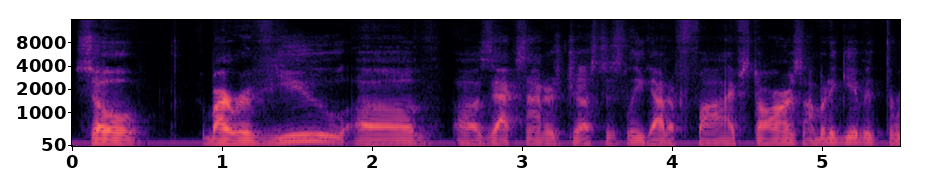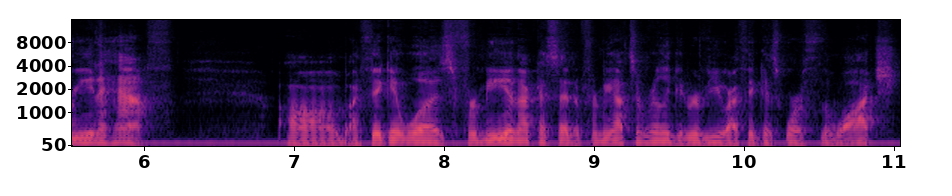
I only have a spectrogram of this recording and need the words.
So, my review of uh, Zack Snyder's Justice League out of five stars, I'm going to give it three and a half. Um, I think it was for me, and like I said, for me, that's a really good review. I think it's worth the watch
